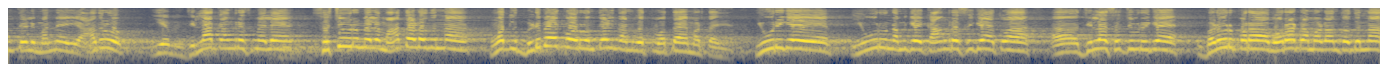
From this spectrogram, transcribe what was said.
ಅಂತೇಳಿ ಮೊನ್ನೆ ಆದರೂ ಜಿಲ್ಲಾ ಕಾಂಗ್ರೆಸ್ ಮೇಲೆ, ಸಚಿವರ ಮೇಲೆ ಮಾತಾಡೋದನ್ನು ಮೊದಲು ಬಿಡಬೇಕು ಅವರು ಅಂತೇಳಿ ನಾನು ಇವತ್ತು ಒತ್ತಾಯ ಮಾಡ್ತಾ ಇದ್ದೀನಿ. ಇವರಿಗೆ, ಇವರು ನಮಗೆ ಕಾಂಗ್ರೆಸ್ಸಿಗೆ ಅಥವಾ ಜಿಲ್ಲಾ ಸಚಿವರಿಗೆ ಬಡವರ ಪರ ಹೋರಾಟ ಮಾಡೋವಂಥದ್ದನ್ನು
